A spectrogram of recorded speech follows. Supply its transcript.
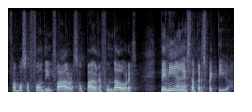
famosos Founding Fathers o padres fundadores, tenían esa perspectiva.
